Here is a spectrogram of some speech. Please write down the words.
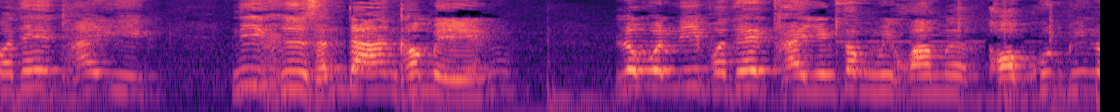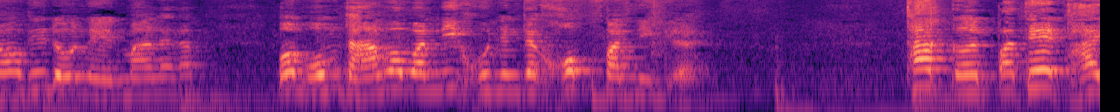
ประเทศไทยอีก นี่คือสันดานเขมรแล้ววันนี้ประเทศไทยยังต้องมีความขอบคุณพี่น้องที่โดเนทมานะครับเพราะผมถามว่าวันนี้คุณยังจะคบมันอีกเหรอถ้าเกิดประเทศไทย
